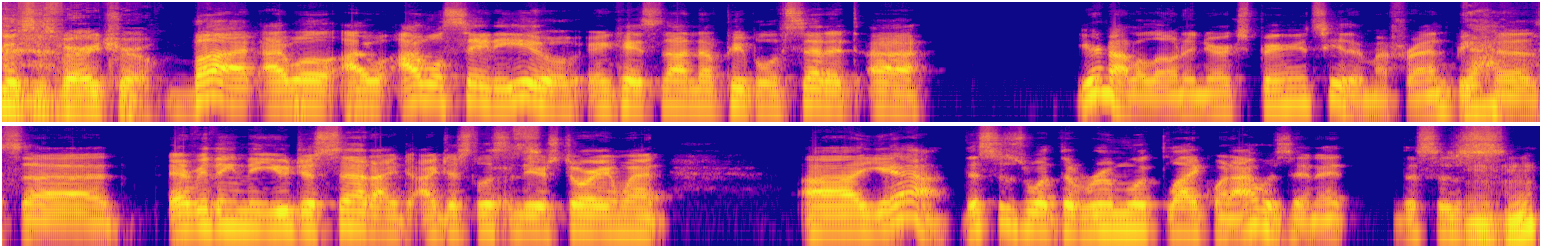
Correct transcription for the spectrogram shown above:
This is very true. But I will, I, I will say to you, in case not enough people have said it, uh, you're not alone in your experience either, my friend, Yeah. because uh, everything that you just said, I, I just listened to your story and went, uh, yeah, this is what the room looked like when I was in it. This is, Mhm.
